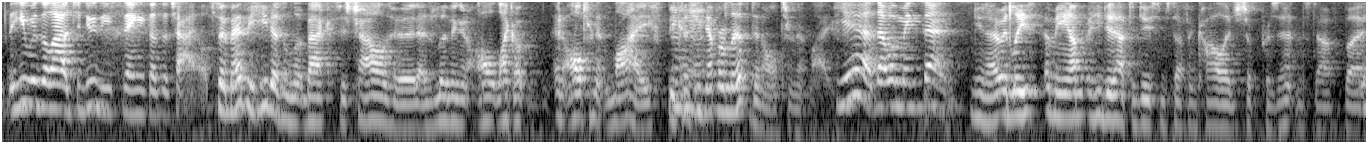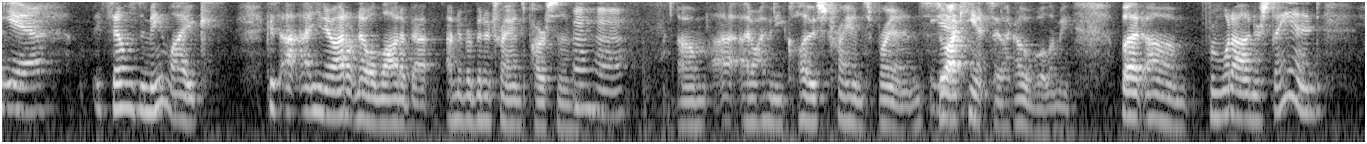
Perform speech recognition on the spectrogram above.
he was allowed to do these things as a child. So maybe he doesn't look back at his childhood as living an all like a, an alternate life because he never lived an alternate life. Mm-hmm. Yeah, that would make sense. You know, at least I mean, I'm, he did have to do some stuff in college to present and stuff, but Yeah. it sounds to me like because I, I, you know, I don't know a lot about. I've never been a trans person. Mm-hmm. Um, I, I don't have any close trans friends, so Yeah. I can't say like, oh well, let me. But um, from what I understand,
